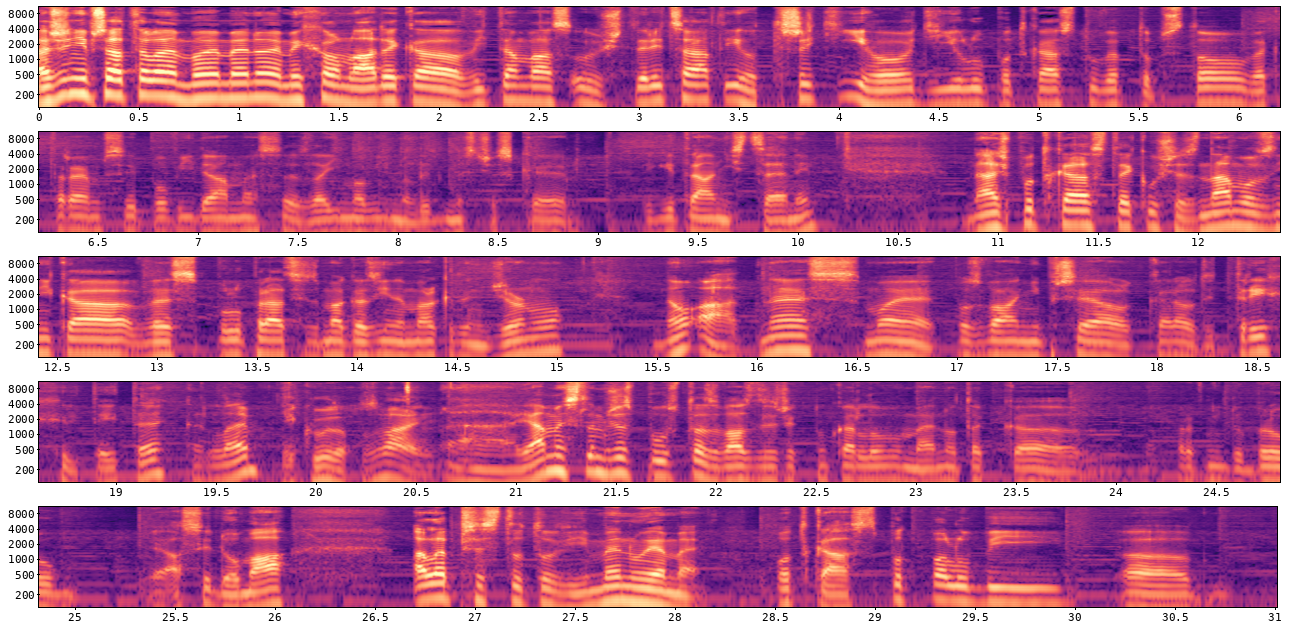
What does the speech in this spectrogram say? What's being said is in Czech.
Vážení přátelé, moje jméno je Michal Mládek a vítám vás u 43. dílu podcastu WebTop 100, ve kterém si povídáme se zajímavými lidmi z české digitální scény. Náš podcast, jak už je známo, vzniká ve spolupráci s magazínem Marketing Journal. No a dnes moje pozvání přijal Karel Dietrich. Vítejte, Karle. Děkuji za pozvání. Já myslím, že spousta z vás, když řeknu Karlovo jméno, tak eh, na první dobrou je asi doma, ale přesto to výjmenujeme podcast Podpalubí, uh,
